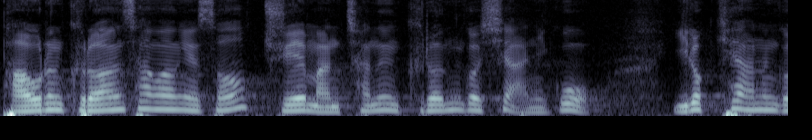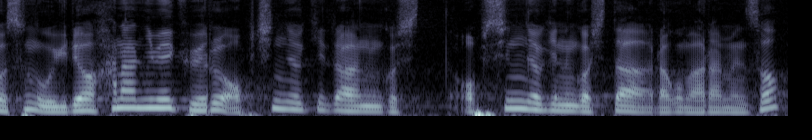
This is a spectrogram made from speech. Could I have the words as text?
바울은 그러한 상황에서 주의 만찬은 그런 것이 아니고 이렇게 하는 것은 오히려 하나님의 교회를 업신여기라는 것이 업신여기는 것이다라고 말하면서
